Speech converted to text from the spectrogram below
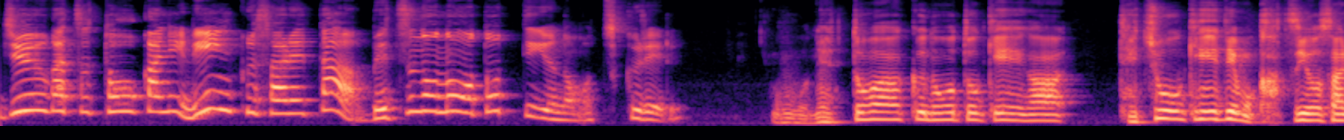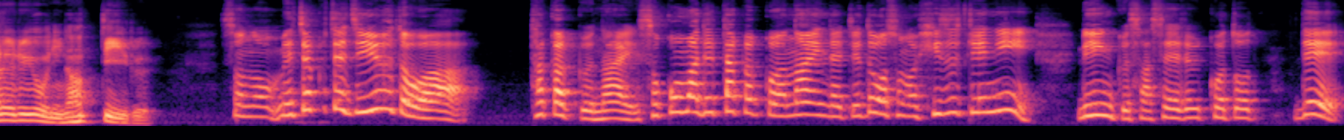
10月10日にリンクされた別のノートっていうのも作れる。おネットワークノート系が手帳系でも活用されるようになっている。その、めちゃくちゃ自由度は高くない。そこまで高くはないんだけど、その日付にリンクさせることで、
